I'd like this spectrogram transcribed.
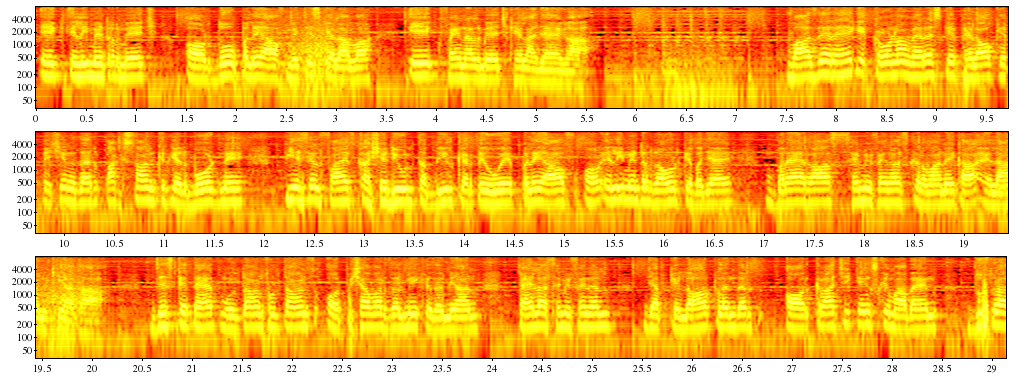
ایک ایلیمنٹر میچ اور دو پلے آف میچز کے علاوہ ایک فائنل میچ کھیلا جائے گا۔ واضح رہے کہ کرونا وائرس کے پھیلاؤ کے پیش نظر پاکستان کرکٹ بورڈ نے پی ایس ایل فائیو کا شیڈیول تبدیل کرتے ہوئے پلے آف اور ایلیمنٹر راؤنڈ کے بجائے براہ راست سیمی فائنلز کروانے کا اعلان کیا تھا، جس کے تحت ملتان سلطانز اور پشاور زلمی کے درمیان پہلا سیمی فائنل جبکہ لاہور کلندرز اور کراچی کنگز کے مابین دوسرا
